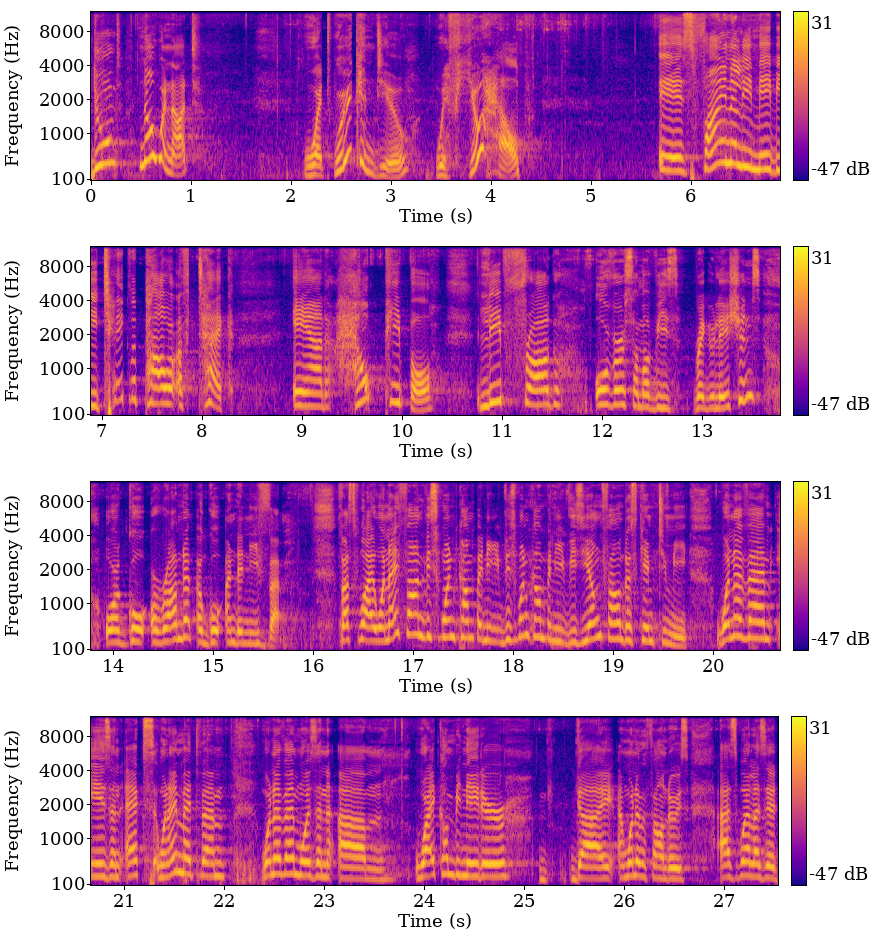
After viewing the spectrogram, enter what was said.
doomed? No, we're not. What we can do, with your help, is finally maybe take the power of tech and help people leapfrog over some of these regulations or go around them or go underneath them. That's why when I found this one company, this one company, these young founders came to me. One of them is an ex, when I met them, one of them was an um, Y Combinator guy and one of the founders, as well as a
